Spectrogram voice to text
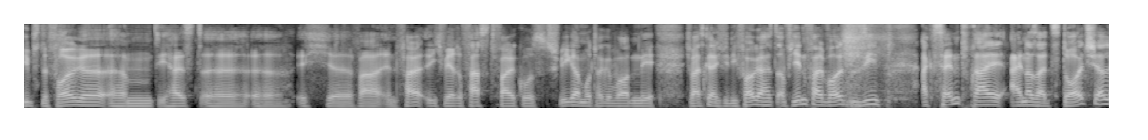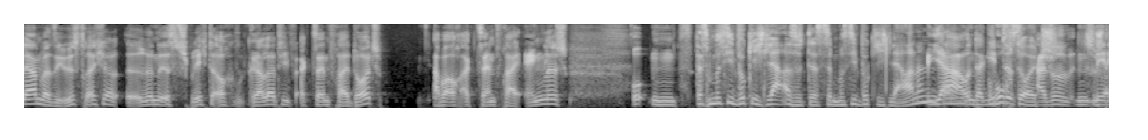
gibt's eine Folge, ähm, die heißt, äh, äh, ich äh, war in Fall, ich wäre fast Falkos Schwiegermutter geworden. Nee, ich weiß gar nicht, wie die Folge heißt. Auf jeden Fall wollte sie akzentfrei einerseits Deutsch ja lernen, weil sie Österreicherin ist, spricht auch relativ akzentfrei Deutsch, aber auch akzentfrei Englisch. Und Das muss sie wirklich lernen, also das muss sie wirklich lernen. ja, und da gibt es also nee,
